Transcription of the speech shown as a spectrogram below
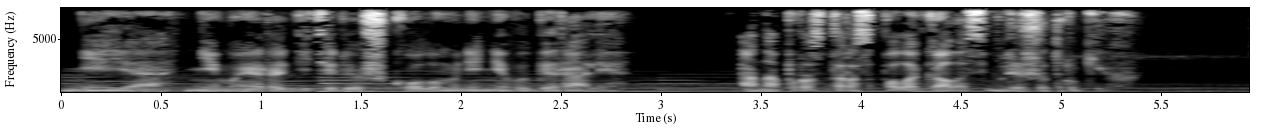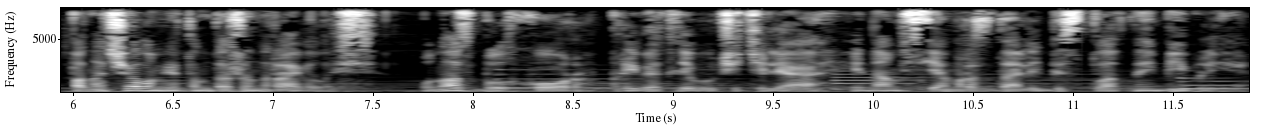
Ни я, ни мои родители школу мне не выбирали. Она просто располагалась ближе других. Поначалу мне там даже нравилось. У нас был хор, приветливые учителя, и нам всем раздали бесплатные Библии.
